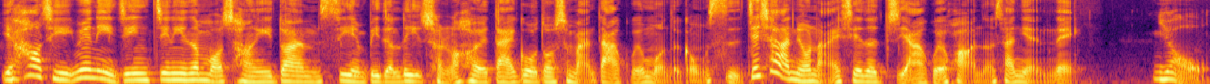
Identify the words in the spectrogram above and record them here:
也好奇，因为你已经经历那么长一段 CMB 的历程，然后也待过都是蛮大规模的公司。接下来你有哪一些的职涯规划呢？三年内？有，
